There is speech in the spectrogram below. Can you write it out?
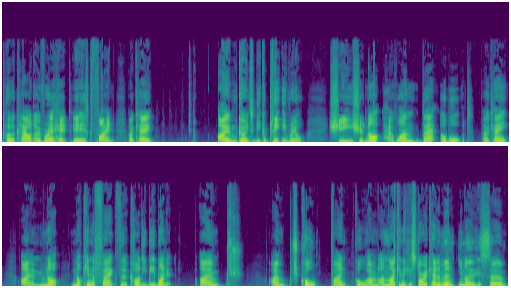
put a cloud over her head. It is fine, okay? I'm going to be completely real. She should not have won that award, okay? I am not knocking the fact that Cardi B won it. I am, I'm cool, fine, cool. I'm I'm liking the historic element. You know, it's um,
